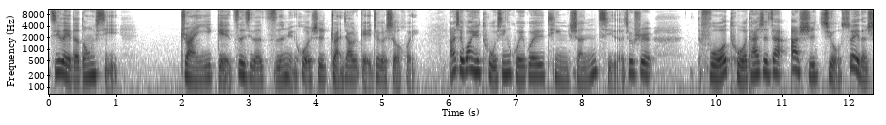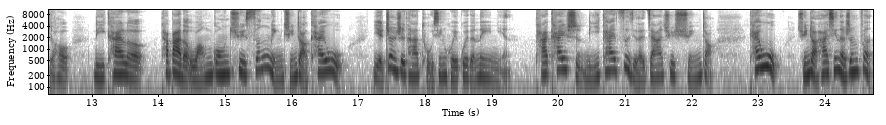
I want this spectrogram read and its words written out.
积累的东西？转移给自己的子女，或者是转交给这个社会。而且关于土星回归挺神奇的，就是佛陀他是在二十九岁的时候离开了他爸的王宫，去森林寻找开悟。也正是他土星回归的那一年，他开始离开自己的家去寻找开悟，寻找他新的身份。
